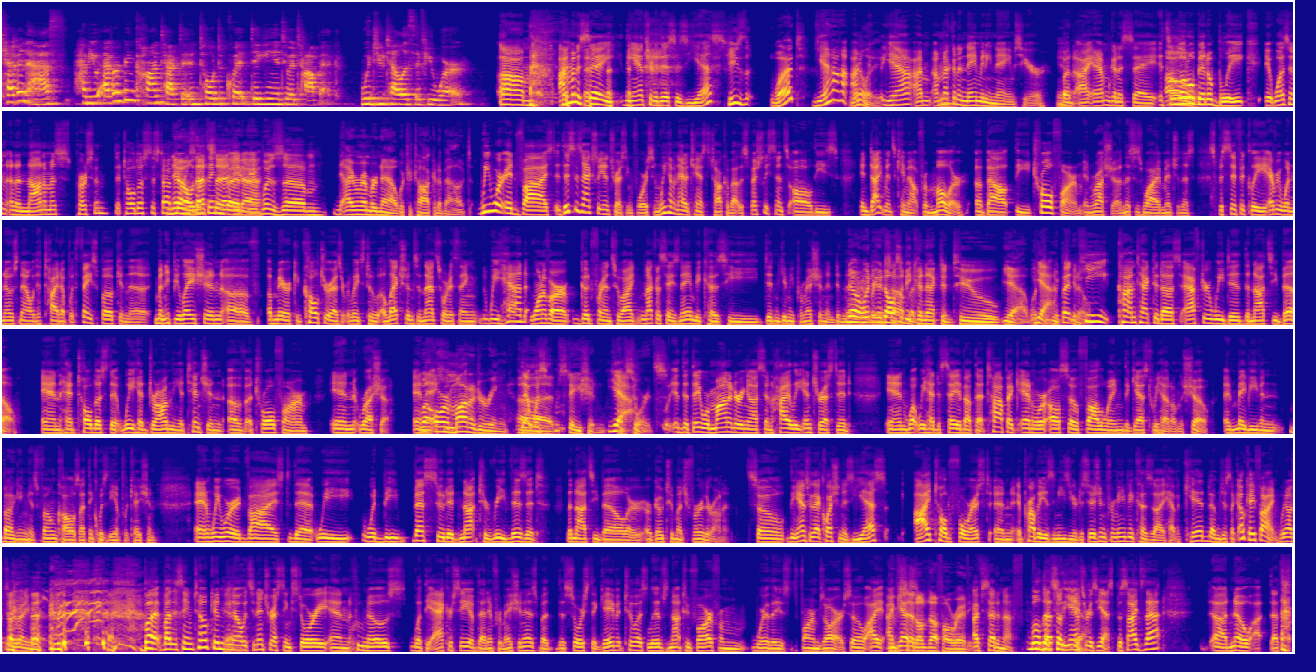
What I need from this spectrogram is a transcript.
Kevin asks, have you ever been contacted and told to quit digging into a topic? Would you tell us if you were? Um, I'm going to say the answer to this is yes. He's the, what? Yeah, Really? I'm, yeah. I'm. I'm not going to name any names here, but I am going to say it's a Oh. little bit oblique. It wasn't an anonymous person that told us to stop. No, doing that's uh, something, but, it, uh, it was. Um, I remember now what you're talking about. we were advised. This is actually interesting for us, and we haven't had a chance to talk about this, especially since all these indictments came out from Mueller about the troll farm in Russia. And this is why I mentioned this specifically. Everyone knows now they're tied up with Facebook and the manipulation of American culture as it relates to elections and that sort of thing. We had one of our good friends, who I'm not going to say his name because he didn't give me permission and didn't know. No, it would also up, be but- connected to yeah, what, yeah, what, but you know. he contacted us after we did the Nazi Bell and had told us that we had drawn the attention of a troll farm in Russia. And well, that or a he- monitoring that was- uh, station yeah, of sorts. that they were monitoring us and highly interested in what we had to say about that topic, and we're also following the guest we had on the show, and maybe even bugging his phone calls. I think was the implication. And we were advised that we would be best suited not to revisit the Nazi Bell or, or go too much further on it. So the answer to that question is yes. I told Forrest, and it probably is an easier decision for me because I have a kid. I'm just like, okay, fine. We don't have to talk about it anymore. but by the same token, you know, it's an interesting story, and who knows what the accuracy of that information is. But the source that gave it to us lives not too far from where these farms are. So I, I You've guess said enough already. I've said enough. Well, But that's so the answer yeah. is yes. Besides that, uh, no, I- that's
